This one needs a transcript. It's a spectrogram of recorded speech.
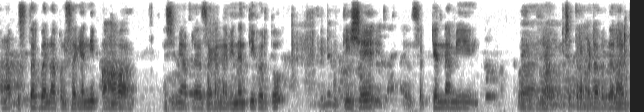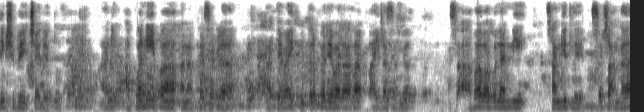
आणि हा पुस्तक बंद आपण सगळ्यांनी पाहावा अशी मी आपल्या सगळ्यांना विनंती करतो. अतिशय सत्यांना मी या चित्रपटाबद्दल हार्दिक शुभेच्छा देतो. आणि आपणही पहा आणि आपल्या सगळ्या नातेवाईक मित्रपरिवाराला पाहायला सांगा. असं आबा बागुलांनी सांगितले असं सांगा.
